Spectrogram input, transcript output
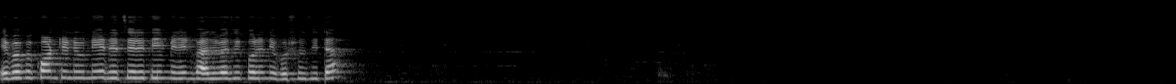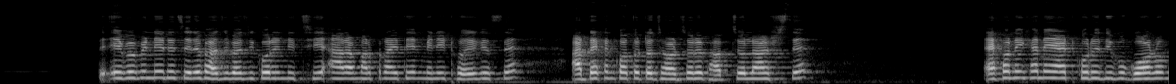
এভাবে কন্টিনিউ নিয়ে রেচেড়ে তিন মিনিট ভাজি ভাজি করে নেব সুজিটা। তো এইভাবে নেড়ে চেড়ে ভাজি ভাজি করে নিচ্ছি। আর আমার প্রায় তিন মিনিট হয়ে গেছে। আর দেখেন কতটা ঝরঝরে ভাব চলে আসছে। এখন এখানে অ্যাড করে দিব গরম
